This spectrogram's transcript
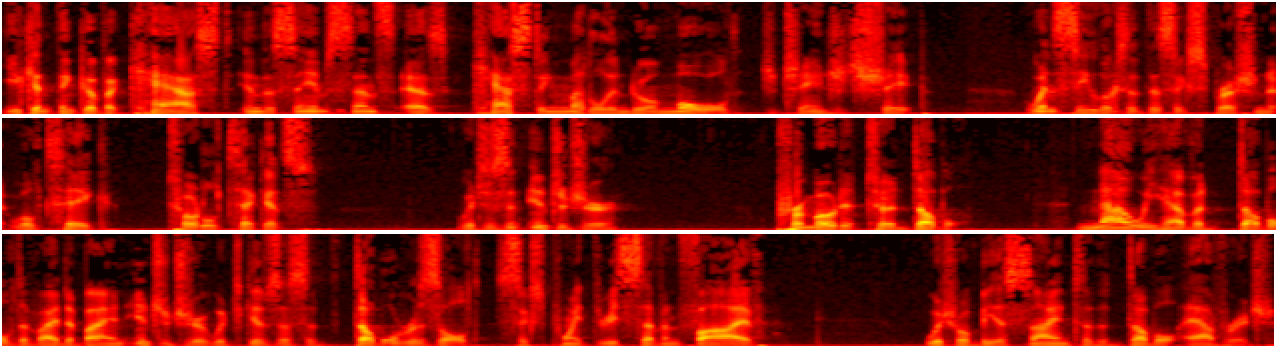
You can think of a cast in the same sense as casting metal into a mold to change its shape. When C looks at this expression, it will take total tickets, which is an integer, promote it to a double. Now we have a double divided by an integer, which gives us a double result, 6.375, which will be assigned to the double average.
